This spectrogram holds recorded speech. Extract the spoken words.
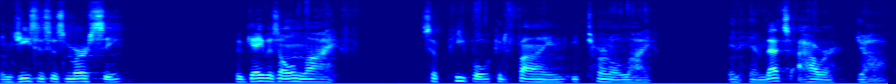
in Jesus' mercy, who gave His own life so people could find eternal life in Him? That's our job.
